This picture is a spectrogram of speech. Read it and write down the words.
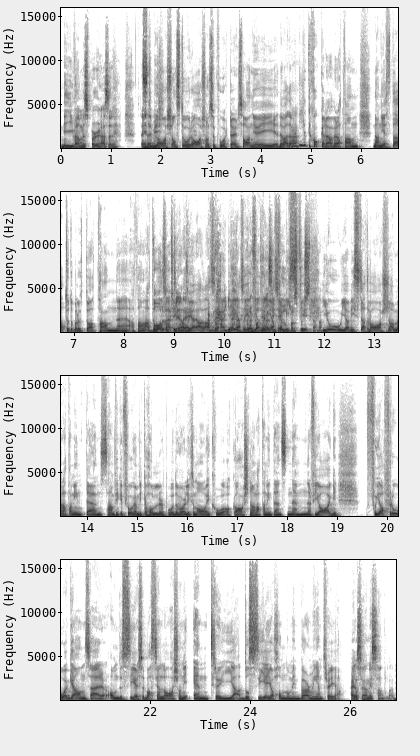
Niva med Spurs. Alltså, det, det är inte mycket... Larsson, stor Arsenal-supporter, sa han ju i... Det var, det var lite chockad över att han, när han gästade Toto Balutto, att, han, att, han, att det var, var så tydligt. Alltså, jag, alltså, nej, alltså, jag, jag, nej, alltså, jag visste, jo, jag visste att det var Arsenal, men att han inte ens... Han fick ju frågan vilka håller du på? Då var det liksom AIK och Arsenal, att han inte ens nämner. För jag Får jag frågan så här, om du ser Sebastian Larsson i en tröja, då ser jag honom i en Birmingham-tröja. Jag ser han i Sunderland.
